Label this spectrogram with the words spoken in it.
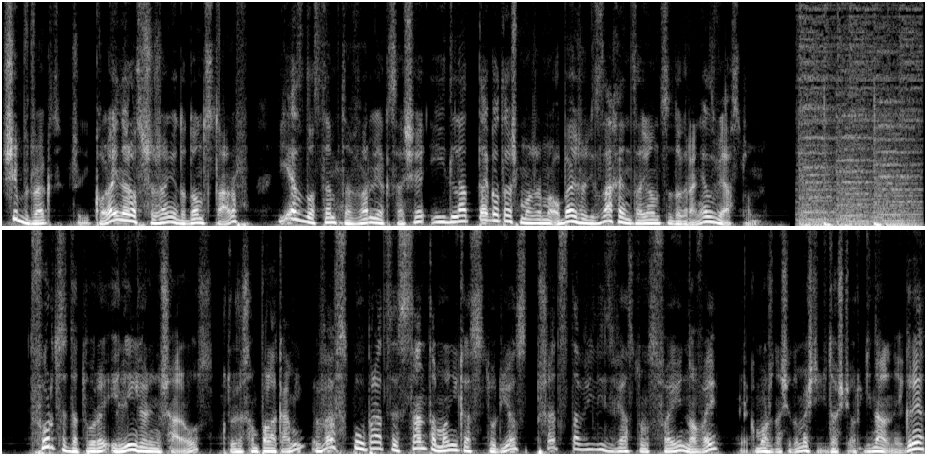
Shipwrecked, czyli kolejne rozszerzenie do Don't Starve, jest dostępne w Early Accessie i dlatego też możemy obejrzeć zachęcający do grania zwiastun. Twórcy Datury i Lingering Shadows, którzy są Polakami, we współpracy z Santa Monica Studios przedstawili zwiastun swojej nowej, jak można się domyślić, dość oryginalnej gry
